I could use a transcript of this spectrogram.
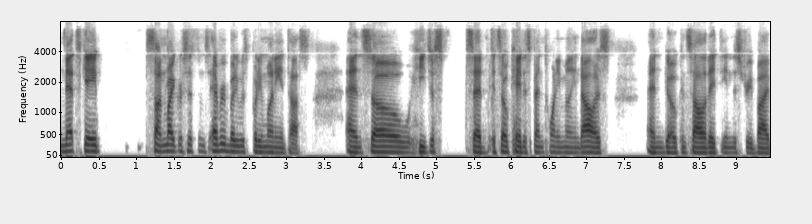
Netscape, Sun Microsystems, everybody was putting money into us. And so he just said it's okay to spend $20 million and go consolidate the industry by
